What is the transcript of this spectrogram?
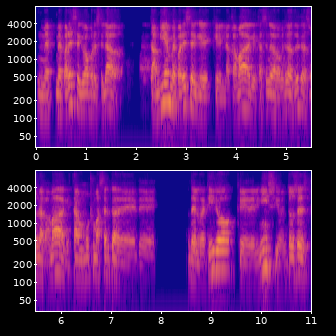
Me, me parece que va por ese lado. También me parece que, la camada que está haciendo la Comisión de Atletas es una camada que está mucho más cerca de, del retiro que del inicio. Entonces,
